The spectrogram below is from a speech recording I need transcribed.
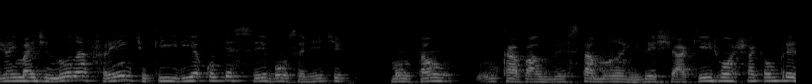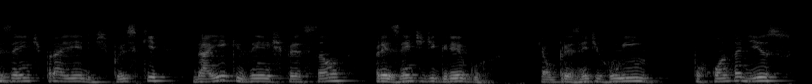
já imaginou na frente o que iria acontecer. Bom, se a gente montar um, um cavalo desse tamanho e deixar aqui, eles vão achar que é um presente para eles. Por isso que daí que vem a expressão presente de grego, que é um presente ruim, por conta disso.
